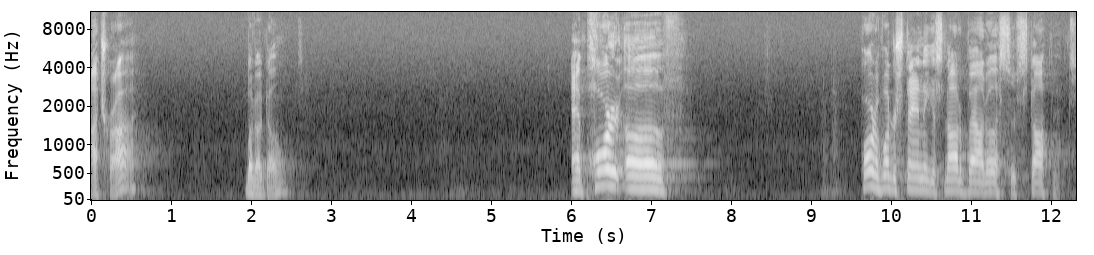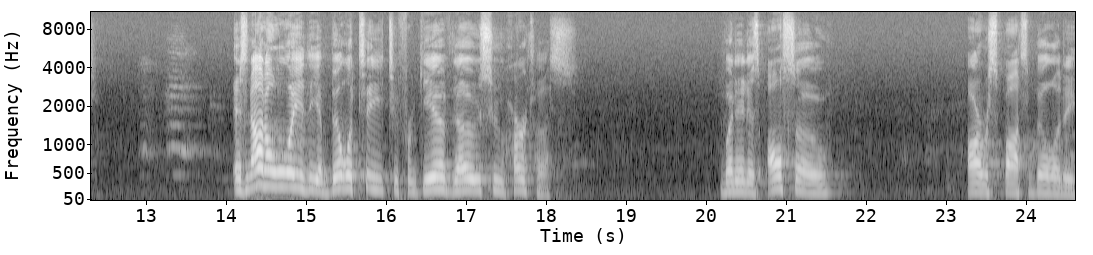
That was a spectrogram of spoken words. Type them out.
I try, but I don't. And part of part of understanding it's not about us, so stop it. Is not only the ability to forgive those who hurt us, but it is also our responsibility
